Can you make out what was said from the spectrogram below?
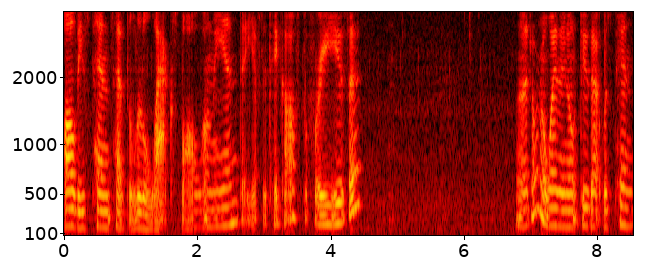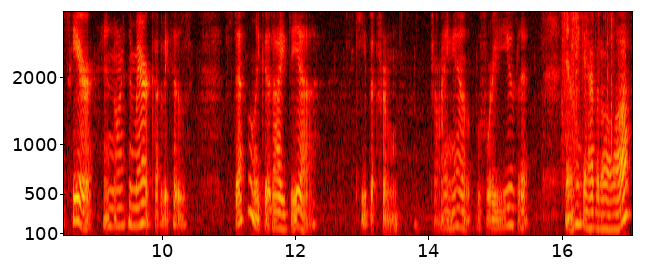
all these pens have the little wax ball on the end that you have to take off before you use it. I don't know why they don't do that with pens here in North America because it's definitely a good idea to keep it from drying out before you use it. And I think I have it all off.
